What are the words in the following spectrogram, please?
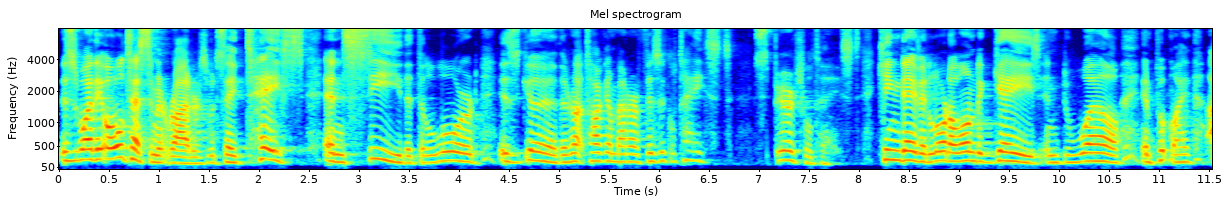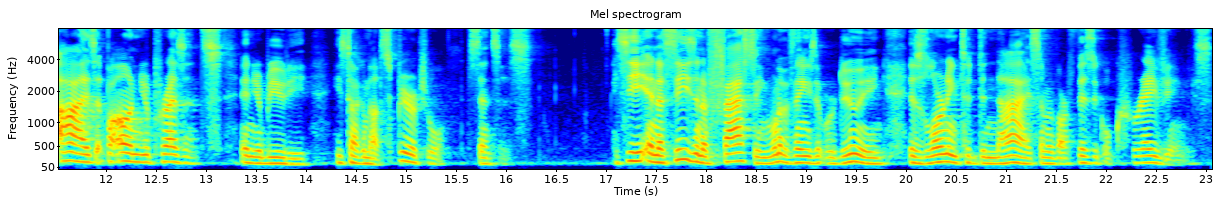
This is why the Old Testament writers would say, Taste and see that the Lord is good. They're not talking about our physical taste spiritual taste. King David, Lord, I long to gaze and dwell and put my eyes upon your presence and your beauty. He's talking about spiritual senses. You see, in a season of fasting, one of the things that we're doing is learning to deny some of our physical cravings.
